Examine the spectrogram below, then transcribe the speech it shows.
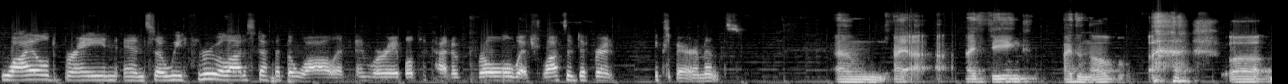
wild brain, and so we threw a lot of stuff at the wall, and, and we're able to kind of roll with lots of different experiments. Um, I, I, think I don't know. uh,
